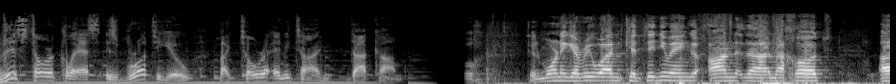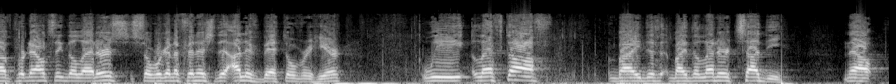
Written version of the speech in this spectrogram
This Torah class is brought to you by TorahAnytime.com. Good morning, everyone. Continuing on the halachot of pronouncing the letters. So we're going to finish the alif bet over here. We left off by the, by the letter tzadi. Now,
